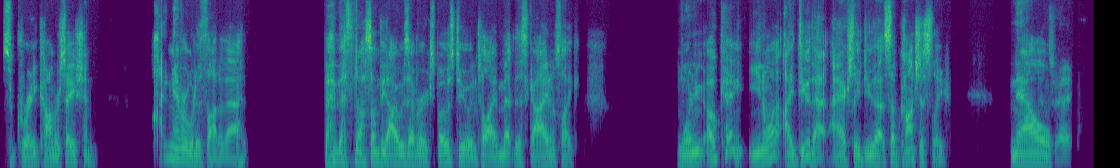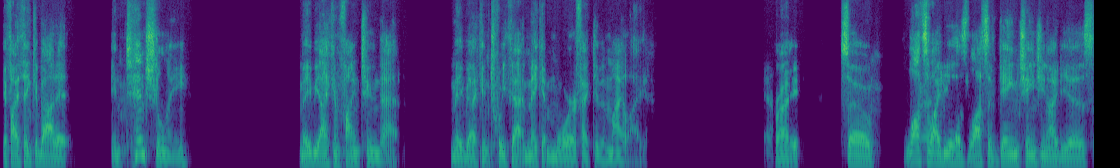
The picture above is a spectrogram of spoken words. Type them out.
It's a great conversation. I never would have thought of that. That. That's not something I was ever exposed to until I met this guy and was like, morning okay you know what i do that i actually do that subconsciously now right. if i think about it intentionally maybe i can fine tune that maybe i can tweak that and make it more effective in my life yeah. right so lots right. of ideas lots of game changing ideas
